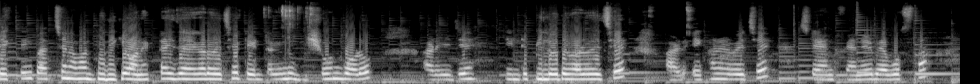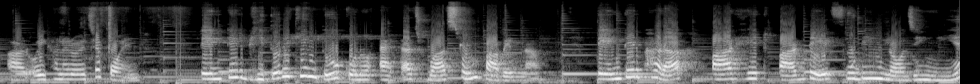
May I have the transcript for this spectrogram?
দেখতেই পাচ্ছেন আমার দুদিকে অনেকটাই জায়গা রয়েছে। টেন্টটা কিন্তু ভীষণ বড়। আর এই যে তিনটে পিলো দেওয়া রয়েছে, আর এখানে রয়েছে স্ট্যান্ড ফ্যানের ব্যবস্থা, আর ওইখানে রয়েছে পয়েন্ট টেন্টের ভিতরে কিন্তু কোনো অ্যাটাচ ওয়াশরুম পাবেন না। টেন্টের ভাড়া per head per day fooding lodging নিয়ে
